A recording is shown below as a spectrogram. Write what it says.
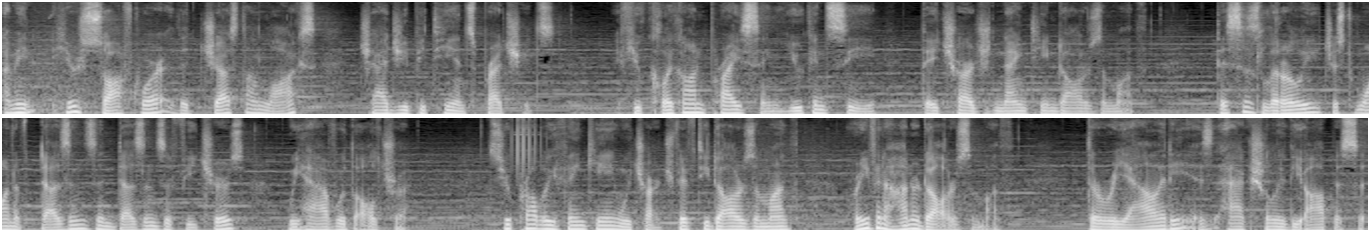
I mean, here's software that just unlocks ChatGPT and spreadsheets. If you click on pricing, you can see they charge $19 a month. This is literally just one of dozens and dozens of features we have with Ultra. So you're probably thinking we charge $50 a month or even $100 a month. The reality is actually the opposite.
